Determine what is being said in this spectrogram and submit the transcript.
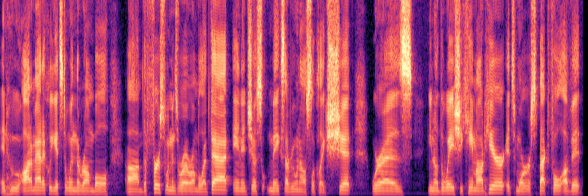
and who automatically gets to win the Rumble. Um, the first women's Royal Rumble at that, and it just makes everyone else look like shit. Whereas, you know, the way she came out here, it's more respectful of it,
